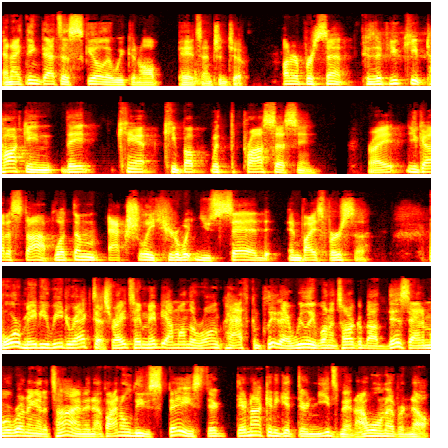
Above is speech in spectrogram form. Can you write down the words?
And I think that's a skill that we can all pay attention to. 100%. Because if you keep talking, they can't keep up with the processing right? You got to stop. Let them actually hear what you said and vice versa. Or maybe redirect us, right? Say, maybe I'm on the wrong path completely. I really want to talk about this, Adam. We're running out of time. And if I don't leave space, they're, they're not going to get their needs met. I won't ever know,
